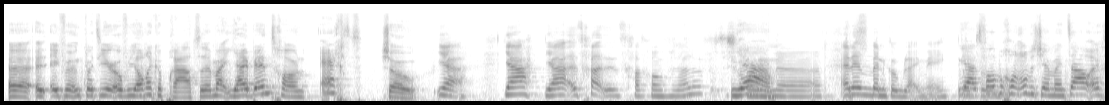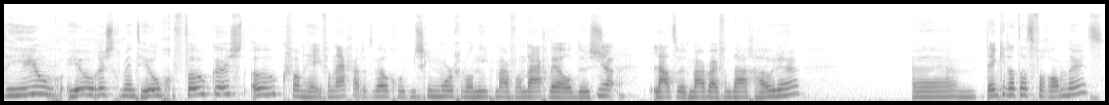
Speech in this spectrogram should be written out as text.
eh, even een kwartier over Janneke praten. Maar jij bent gewoon echt zo. ja. Ja, ja het, gaat, het gaat gewoon vanzelf. Het is Ja. gewoon, eh, en daar ben ik ook blij mee. Ja, het valt me eh, gewoon op dat jij mentaal echt heel, heel rustig bent. Heel gefocust ook. Van, hé, hey, vandaag gaat het wel goed. Misschien morgen wel niet, maar vandaag wel. Dus Ja. laten we het maar bij vandaag houden. Ehm, denk je dat dat verandert?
